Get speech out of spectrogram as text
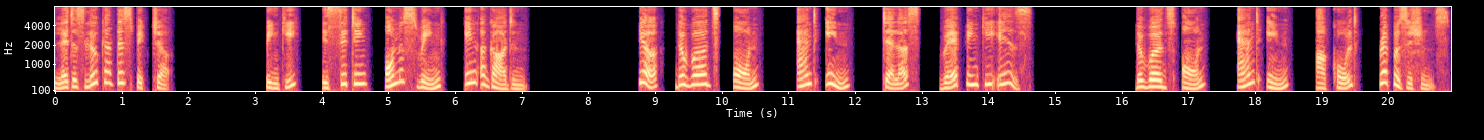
Let us look at this picture. Pinky is sitting on a swing in a garden. Here, the words on and in tell us where Pinky is. The words on and in are called prepositions.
